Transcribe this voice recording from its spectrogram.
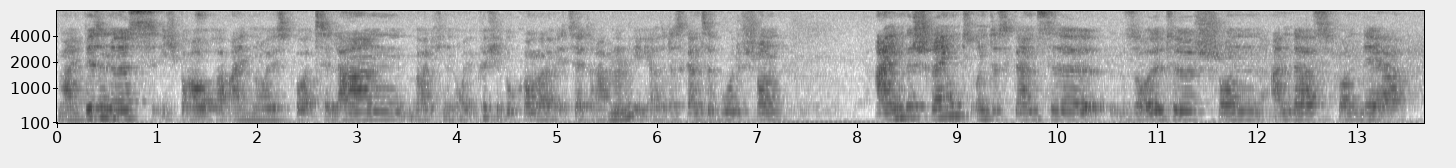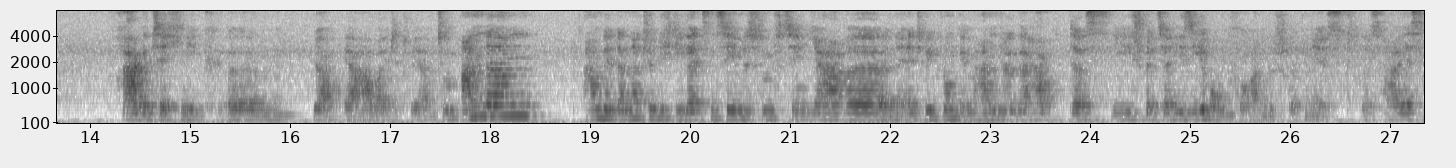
mein Business, ich brauche ein neues Porzellan, weil ich eine neue Küche bekomme, etc. Mhm. Also das Ganze wurde schon eingeschränkt und das Ganze sollte schon anders von der Fragetechnik ähm, ja, erarbeitet werden. Zum anderen haben wir dann natürlich die letzten 10 bis 15 Jahre eine Entwicklung im Handel gehabt, dass die Spezialisierung vorangeschritten ist. Das heißt,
